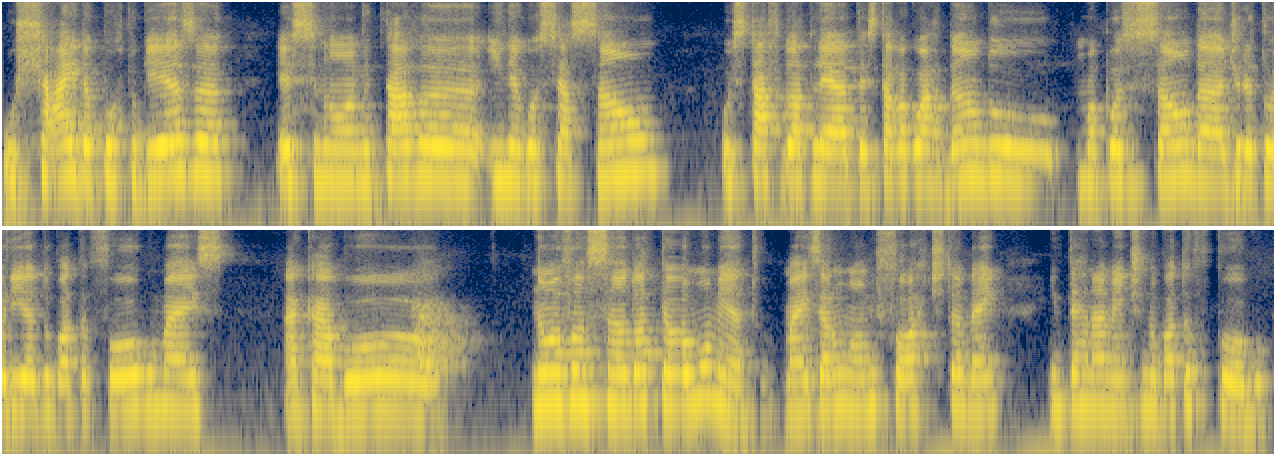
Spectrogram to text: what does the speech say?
o Chay da Portuguesa, esse nome estava em negociação, o staff do atleta estava guardando uma posição da diretoria do Botafogo, mas acabou não avançando até o momento. Mas era um nome forte também internamente no Botafogo.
